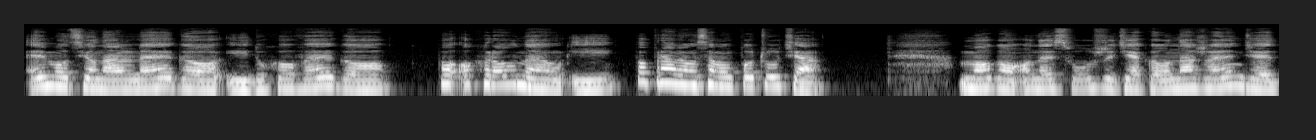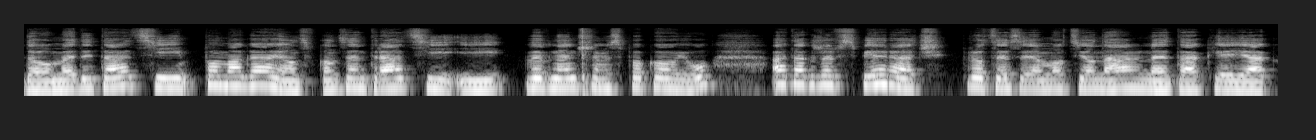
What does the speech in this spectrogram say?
emocjonalnego i duchowego po ochronę i poprawę samopoczucia. Mogą one służyć jako narzędzie do medytacji, pomagając w koncentracji i wewnętrznym spokoju, a także wspierać procesy emocjonalne, takie jak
